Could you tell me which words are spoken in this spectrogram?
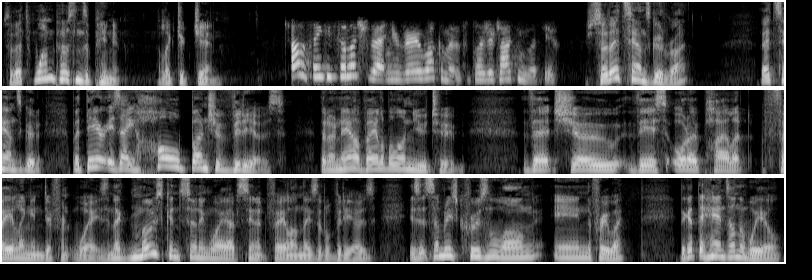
So that's one person's opinion. Electric Jen. Oh, thank you so much for that, and you're very welcome. It was a pleasure talking with you. So that sounds good, right? That sounds good. But there is a whole bunch of videos that are now available on YouTube that show this autopilot failing in different ways. And the most concerning way I've seen it fail on these little videos is that somebody's cruising along in the freeway, they got their hands on the wheel,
